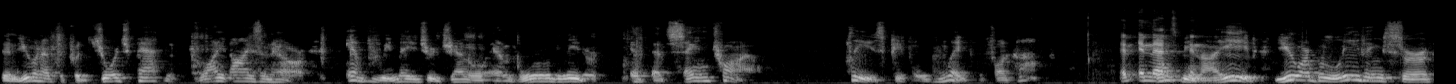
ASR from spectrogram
then you're going to have to put George Patton, Dwight Eisenhower, every major general and world leader at that same trial. Please, people, wake the fuck up. And, and that's Don't be and, naive. You are believing, sir,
